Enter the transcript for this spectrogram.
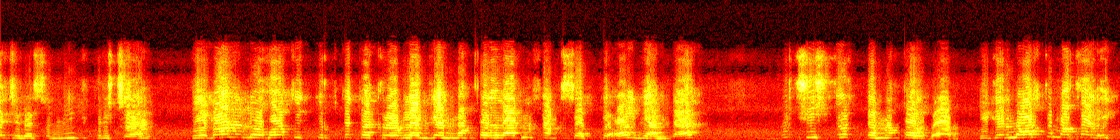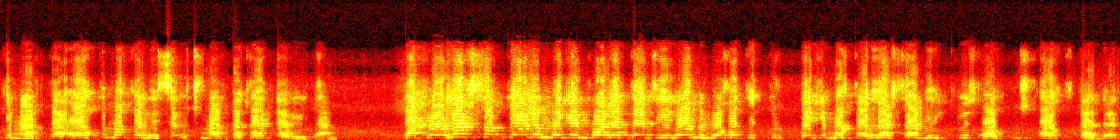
Erjilasunning fikricha, Devan lug'ati turkda takrorlangan maqollarni ham hisobga olganda 304 ta maqol bor. 26 maqol 2 marta, 6 maqol esa 3 marta qaytarilgan. Takrorlar hisobga olinmagan holatda Devon lug'ati turkdagi maqollar soni 266 tadir.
